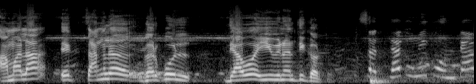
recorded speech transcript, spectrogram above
आम्हाला एक चांगलं घरकुल द्यावं ही विनंती करतो. सध्या तुम्ही कोणत्या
